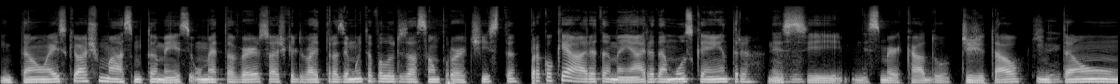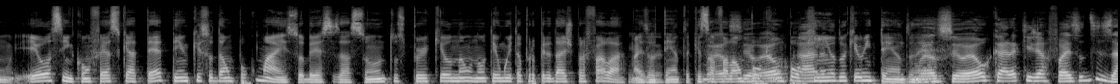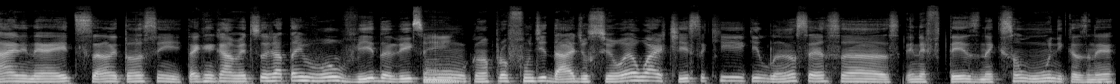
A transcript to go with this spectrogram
Então é isso que eu acho o máximo também. Esse, o metaverso, eu acho que ele vai trazer muita valorização pro artista, para qualquer área também. A área da música entra nesse, nesse mercado digital. Sim. Então, eu assim, confesso que até tenho que estudar um pouco mais sobre esses assuntos, porque eu não, não tenho muita propriedade para falar. Mas eu Mas- tento aqui só mas falar um, pouco, é um pouquinho cara- do que eu entendo, né? Mas o senhor é o cara que já faz o design, né? A edição. Então, assim, tecnicamente senhor já tá envolvido ali com, Sim. com a profundidade. O senhor é o artista que, que lança essas NFTs, né? Que são únicas, né?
